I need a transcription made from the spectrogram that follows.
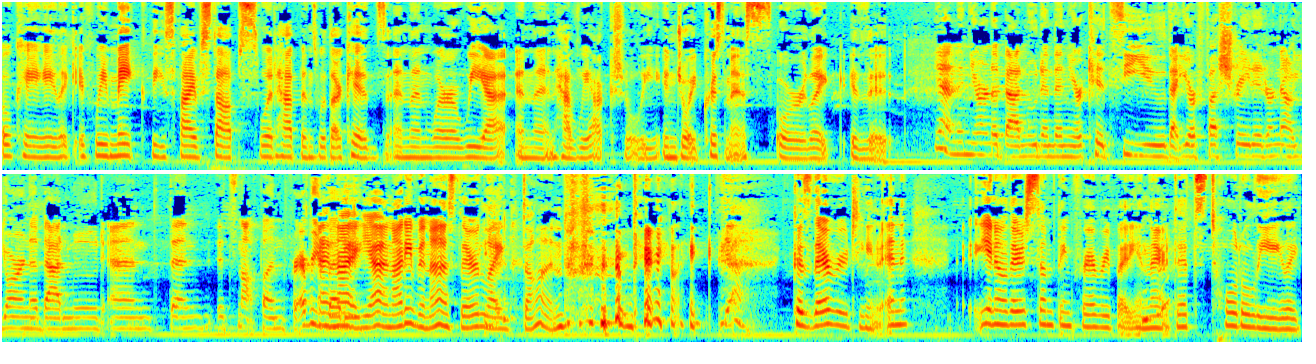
okay, like if we make these five stops, what happens with our kids? And then where are we at? And then have we actually enjoyed Christmas? Or like, is it Yeah, and then you're in a bad mood, and then your kids see you that you're frustrated, or now you're in a bad mood, and then it's not fun for everybody. And not, yeah, not even us. They're like done. they're like, yeah, because they're routine, and you know, there's something for everybody, and there mm-hmm. that's totally like.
